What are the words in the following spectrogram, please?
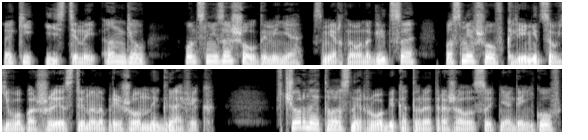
аки истинный ангел, он снизошел до меня, смертного наглеца, посмевшего вклиниться в его божественно напряженный график. В черной атласной робе, которая отражала сотни огоньков,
